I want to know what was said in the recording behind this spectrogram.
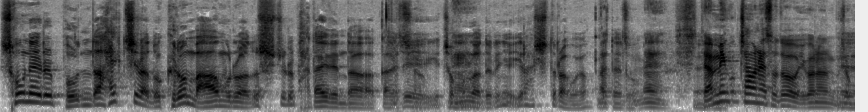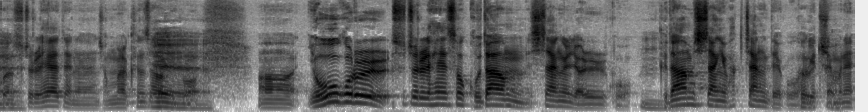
손해를 본다 할지라도 그런 마음으로라도 수주를 받아야 된다까지 그렇죠. 전문가들은 얘기를 하시더라고요. 그때도. 네. 대한민국 차원에서도 이거는 무조건 네. 수주를 해야 되는 정말 큰 사업이고 예. 어 요거를 수주를 해서 그 다음 시장을 열고 그 다음 시장이 확장되고 하기 음. 그렇죠. 때문에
